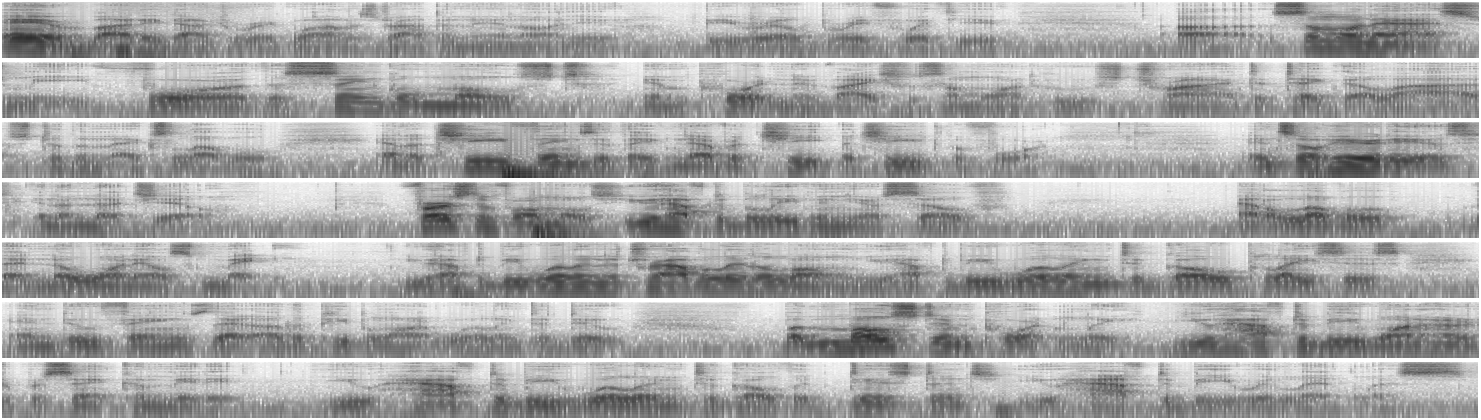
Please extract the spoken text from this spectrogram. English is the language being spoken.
Hey everybody, Dr. Rick Wallace dropping in on you. Be real brief with you. Uh, someone asked me for the single most important advice for someone who's trying to take their lives to the next level and achieve things that they've never achieved before. And so here it is in a nutshell. First and foremost, you have to believe in yourself at a level that no one else may. You have to be willing to travel it alone. You have to be willing to go places and do things that other people aren't willing to do. But most importantly, you have to be 100% committed. You have to be willing to go the distance. You have to be relentless.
